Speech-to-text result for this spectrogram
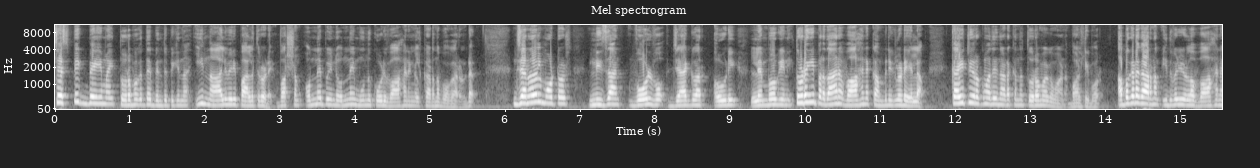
ചെസ്പിക് ബേയുമായി തുറമുഖത്തെ ബന്ധിപ്പിക്കുന്ന ഈ നാലുവരി പാലത്തിലൂടെ വർഷം ഒന്ന് പോയിന്റ് ഒന്ന് മൂന്ന് കോടി വാഹനങ്ങൾ കടന്നു പോകാറുണ്ട്. General Motors Nissan Volvo Jaguar Audi Lamborghini തുടങ്ങി പ്രധാന വാഹന കമ്പനികളുടെ എല്ലാം കയറ്റി ഇറക്കുമതി നടക്കുന്ന തുറമുഖമാണ് ബാൾട്ടിമോർ. അപകട കാരണം ഇതുവഴിയുള്ള വാഹന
